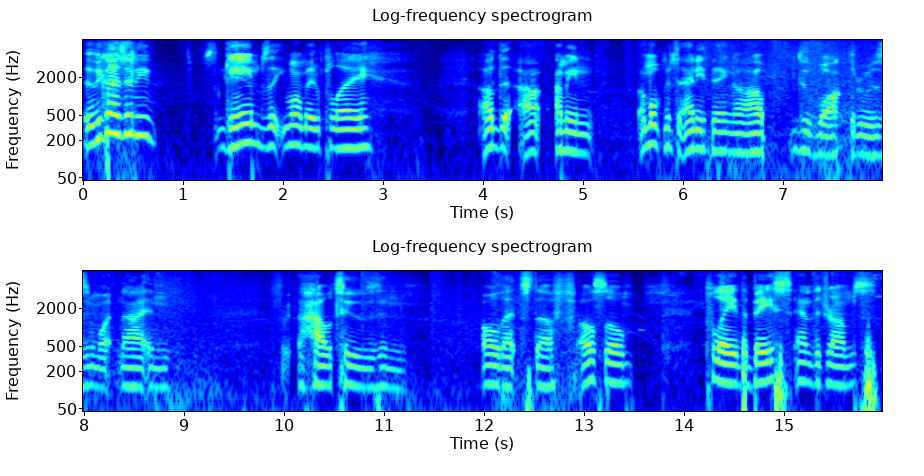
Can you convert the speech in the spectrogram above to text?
if you guys any games that you want me to play, I'll, I'll I mean, I'm open to anything. I'll do walkthroughs and whatnot, and how-tos and all that stuff. Also, play the bass and the drums.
